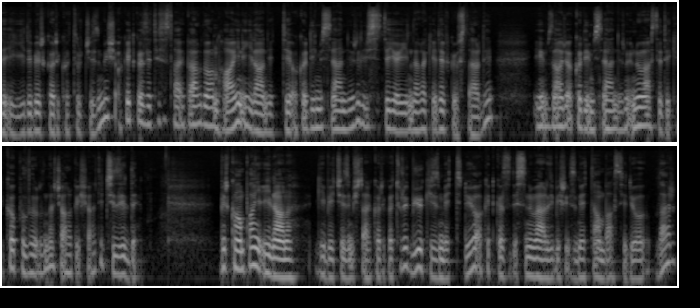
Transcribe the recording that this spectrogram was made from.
ilgili bir karikatür çizmiş. Akit gazetesi Tayyip Erdoğan hain ilan ettiği akademisyenleri liste yayınlarak hedef gösterdi. İmzacı akademisyenlerin üniversitedeki kapılarında çarpı işareti çizildi. Bir kampanya ilanı gibi çizmişler karikatürü. Büyük hizmet diyor. Akit gazetesinin verdiği bir hizmetten bahsediyorlar.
